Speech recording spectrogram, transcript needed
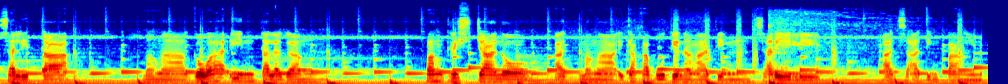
salita, mga gawain talagang pangkristyano at mga ikakabuti ng ating sarili at sa ating Panginoon.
